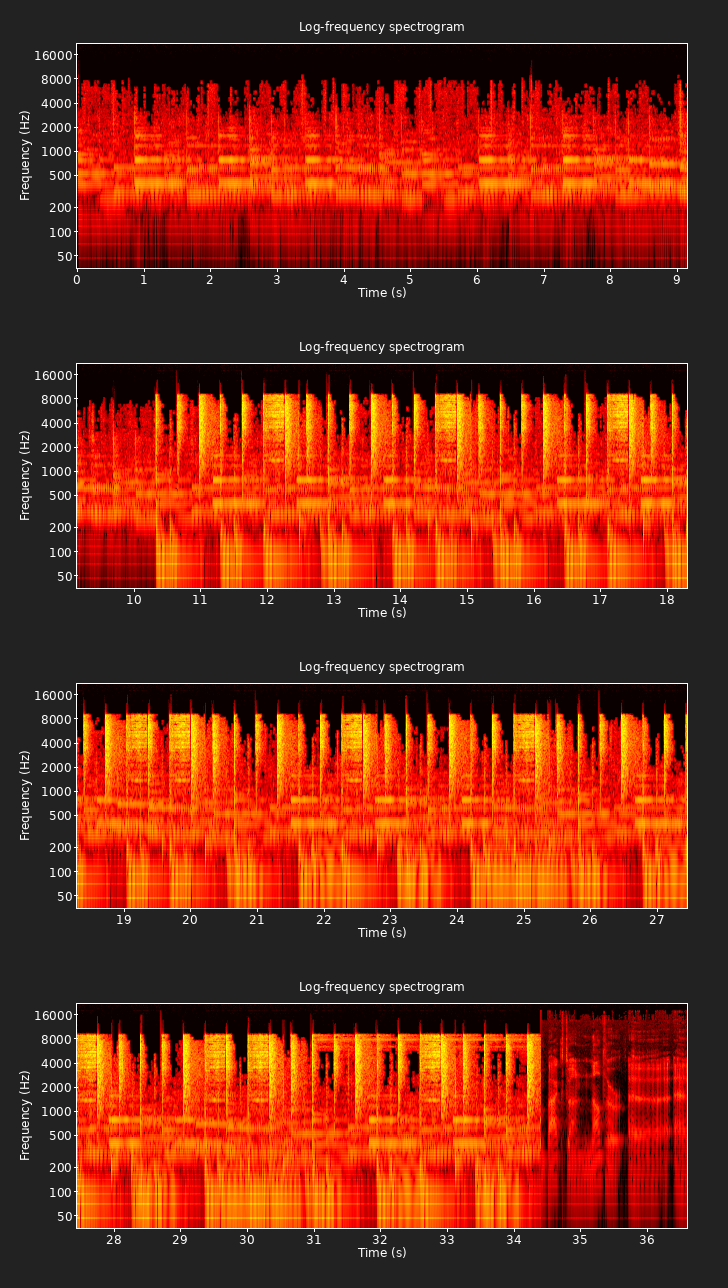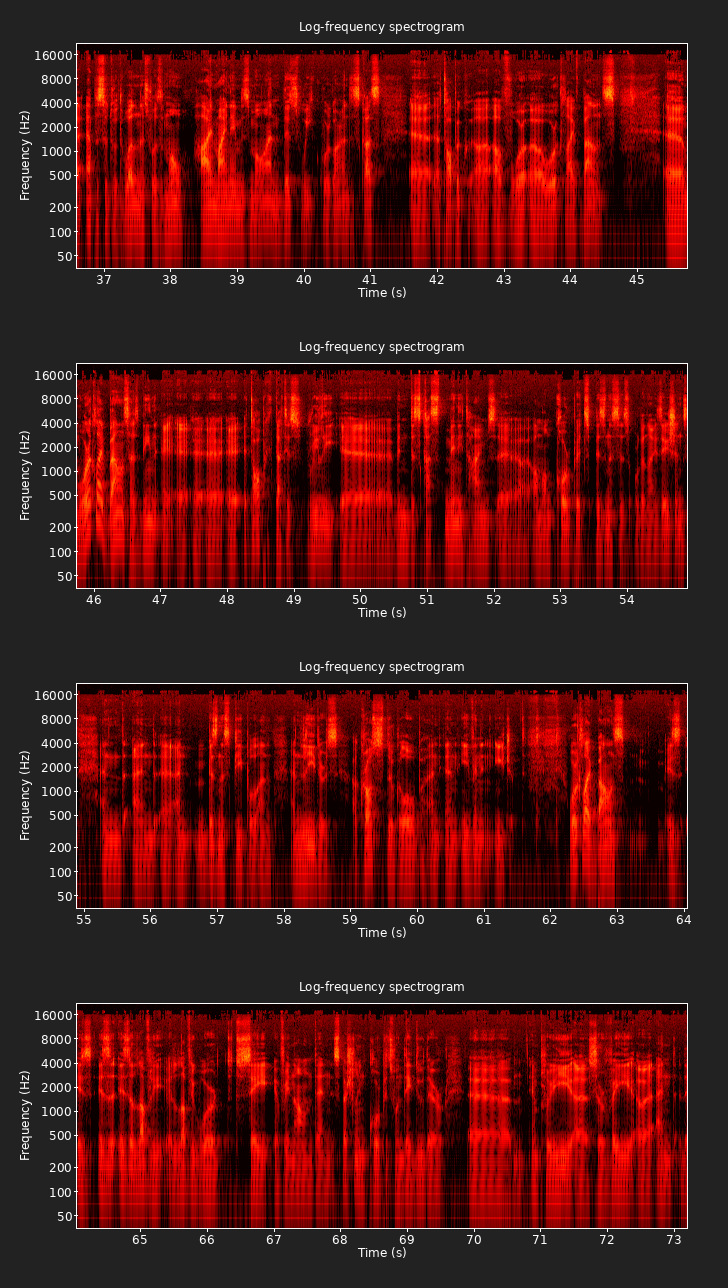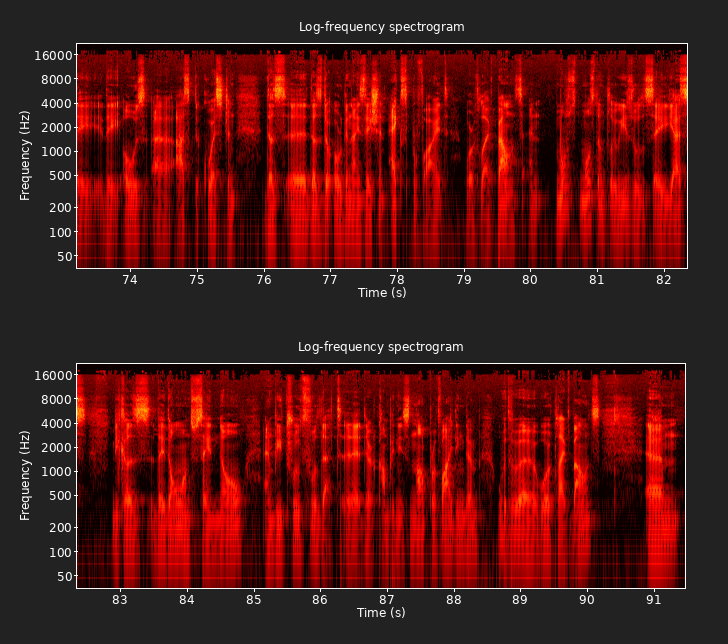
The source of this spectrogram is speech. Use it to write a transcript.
back another uh, uh, episode with Wellness with Mo. Hi, my name is Mo, and this week we're going to discuss uh, a topic uh, of wor- uh, work life balance. Um, work life balance has been a, a, a, a topic that has really uh, been discussed many times among corporates, businesses, organizations, and, and, and business people and, and leaders across the globe and, and even in Egypt. Work life balance is is is is a lovely a lovely word to say every now and then, especially in corporates when they do their uh, employee uh, survey uh, and they they always uh, ask the question, does uh, does the organization X provide work-life balance? And most most employees will say yes because they don't want to say no and be truthful that uh, their company is not providing them with work-life balance. Um,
